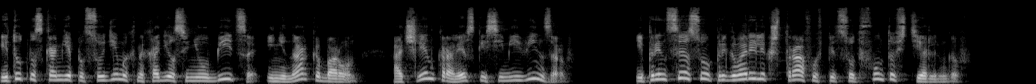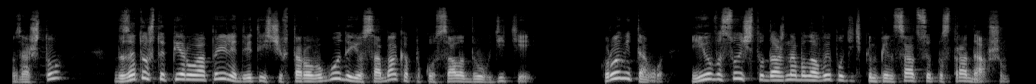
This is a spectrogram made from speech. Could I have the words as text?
И тут на скамье подсудимых находился не убийца и не наркобарон, а член королевской семьи Винзоров. И принцессу приговорили к штрафу в 500 фунтов стерлингов. За что? Да за то, что 1 апреля 2002 года ее собака покусала двух детей. Кроме того, ее высочество должна была выплатить компенсацию пострадавшим.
